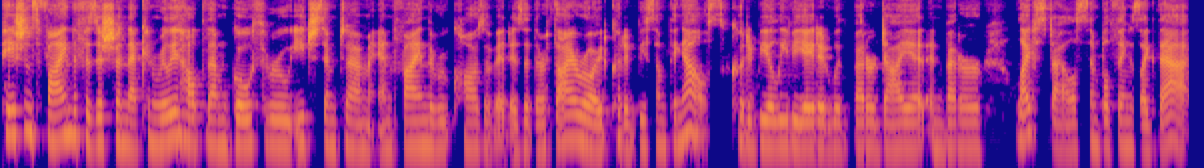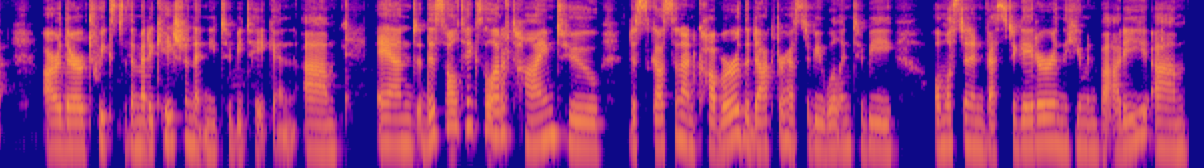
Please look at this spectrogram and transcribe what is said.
patients find the physician that can really help them go through each symptom and find the root cause of it. Is it their thyroid? Could it be something else? Could it be alleviated with better diet and better lifestyle? Simple things like that. Are there tweaks to the medication that need to be taken? Um, and this all takes a lot of time to discuss and uncover. The doctor has to be willing to be almost an investigator in the human body, um,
